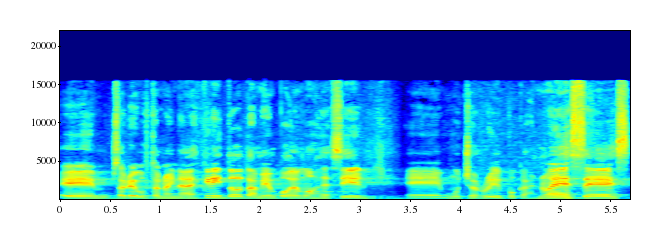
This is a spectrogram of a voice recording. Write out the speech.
eh, sobre gustos no hay nada escrito, también podemos decir eh, mucho ruido y pocas nueces.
